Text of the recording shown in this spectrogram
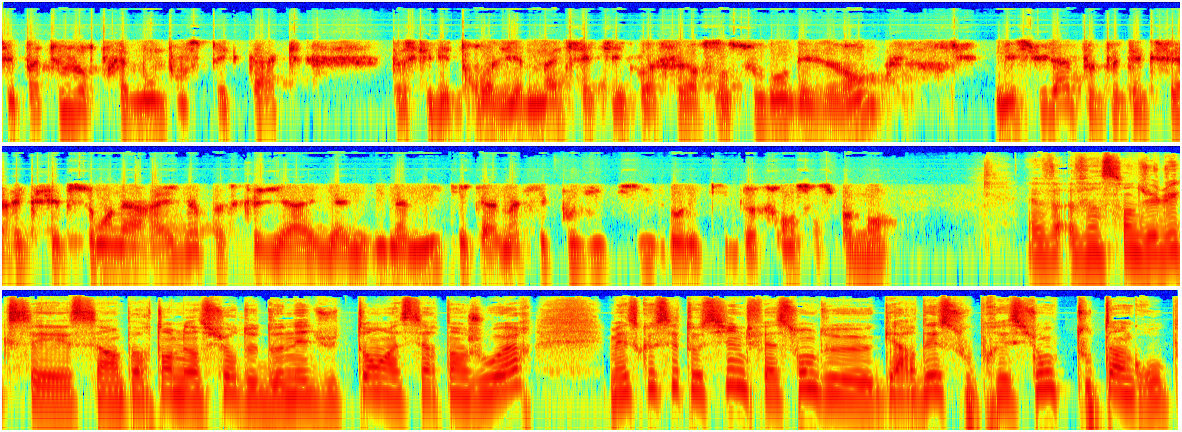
C'est pas toujours très bon pour le spectacle parce que les troisièmes matchs avec les coiffeurs sont souvent décevants. Mais celui-là peut peut-être faire exception à la règle parce qu'il y y a une dynamique qui est quand même assez positive dans l'équipe de France en ce moment. Vincent Duluc, c'est important bien sûr de donner du temps à certains joueurs, mais est-ce que c'est aussi une façon de garder sous pression tout un groupe?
